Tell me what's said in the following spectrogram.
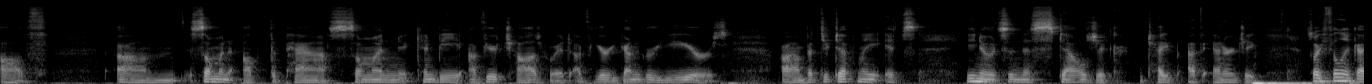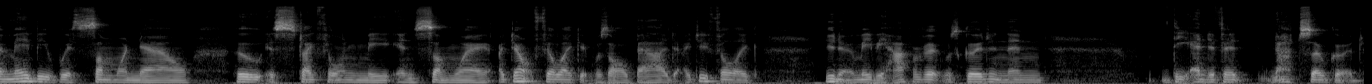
of um, someone of the past. Someone can be of your childhood, of your younger years. Um, but they're definitely, it's, you know, it's a nostalgic type of energy. So I feel like I may be with someone now who is stifling me in some way. I don't feel like it was all bad. I do feel like, you know, maybe half of it was good and then the end of it not so good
